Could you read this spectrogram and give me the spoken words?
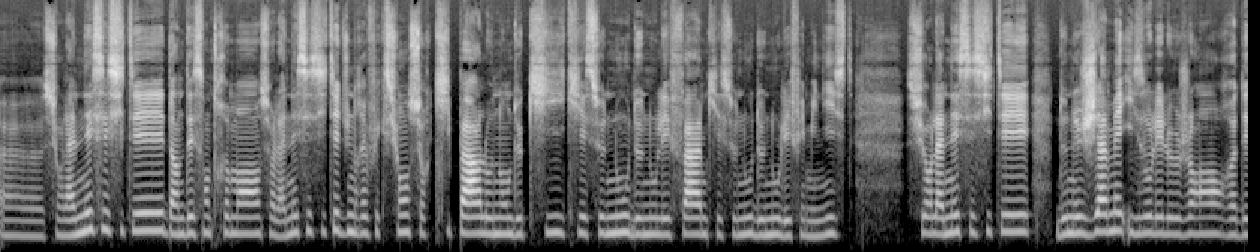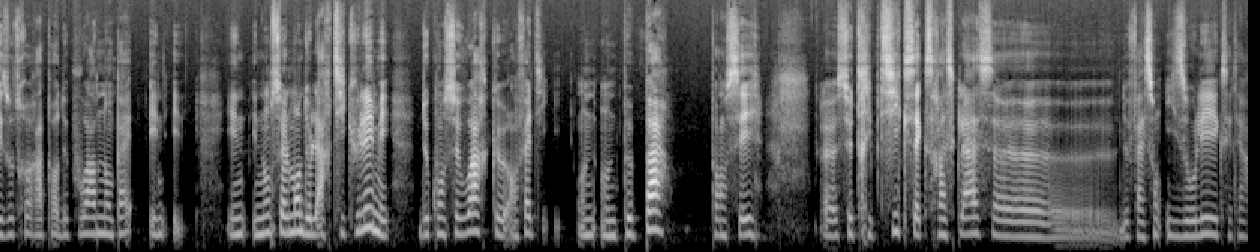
euh, sur la nécessité d'un décentrement, sur la nécessité d'une réflexion sur qui parle au nom de qui, qui est ce nous de nous les femmes, qui est ce nous de nous les féministes, sur la nécessité de ne jamais isoler le genre des autres rapports de pouvoir, non pas et, non seulement de l'articuler, mais de concevoir que en fait on, ne peut pas penser euh, ce triptyque sexe race classe euh, de façon isolée, etc.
